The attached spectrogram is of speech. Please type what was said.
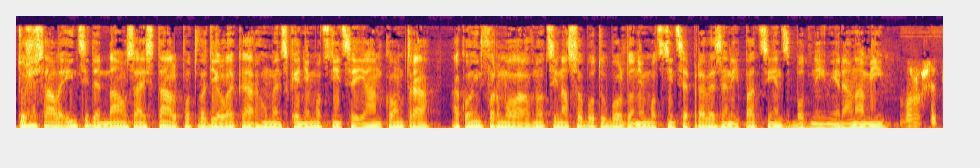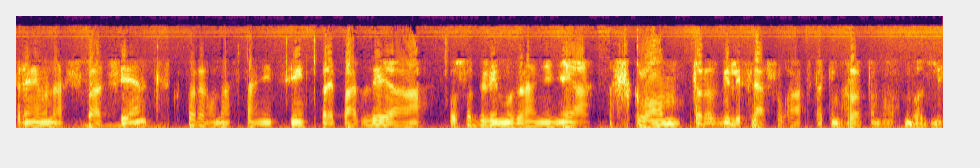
To, že sa ale incident naozaj stal, potvrdil lekár Humenskej nemocnice Jan Kontra. Ako informoval, v noci na sobotu bol do nemocnice prevezený pacient s bodnými ranami. Bol ošetrený u nás pacient, ktorého na stanici prepadli a spôsobili mu zranenia sklom. To rozbili fľašu a s takým hrotom ho bodli.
